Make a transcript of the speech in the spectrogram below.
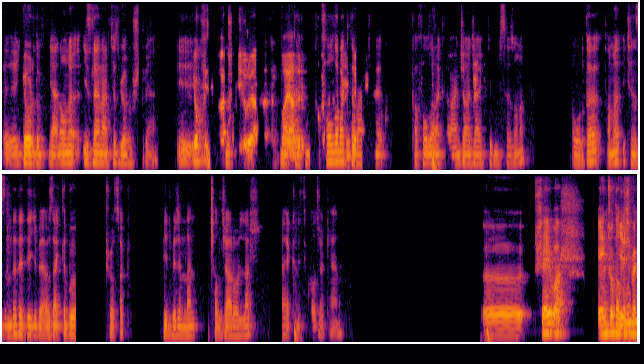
Ee, gördüm. Yani onu izleyen herkes görmüştür yani. Ee, Yok fizik olarak çok iyi duruyor zaten. Bayağıdır kafa olarak da bence kafa olarak da bence acayip girmiş sezona. Orada ama ikinizin de dediği gibi özellikle bu konuşuyorsak birbirinden çalacağı roller bayağı kritik olacak yani. Ee, şey var. En çok gelişme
